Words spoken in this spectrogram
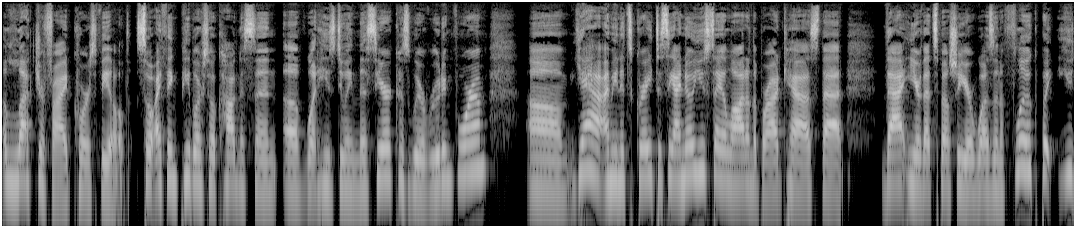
electrified Coors Field. So I think people are so cognizant of what he's doing this year because we're rooting for him. Um, yeah, I mean, it's great to see. I know you say a lot on the broadcast that that year, that special year wasn't a fluke, but you,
